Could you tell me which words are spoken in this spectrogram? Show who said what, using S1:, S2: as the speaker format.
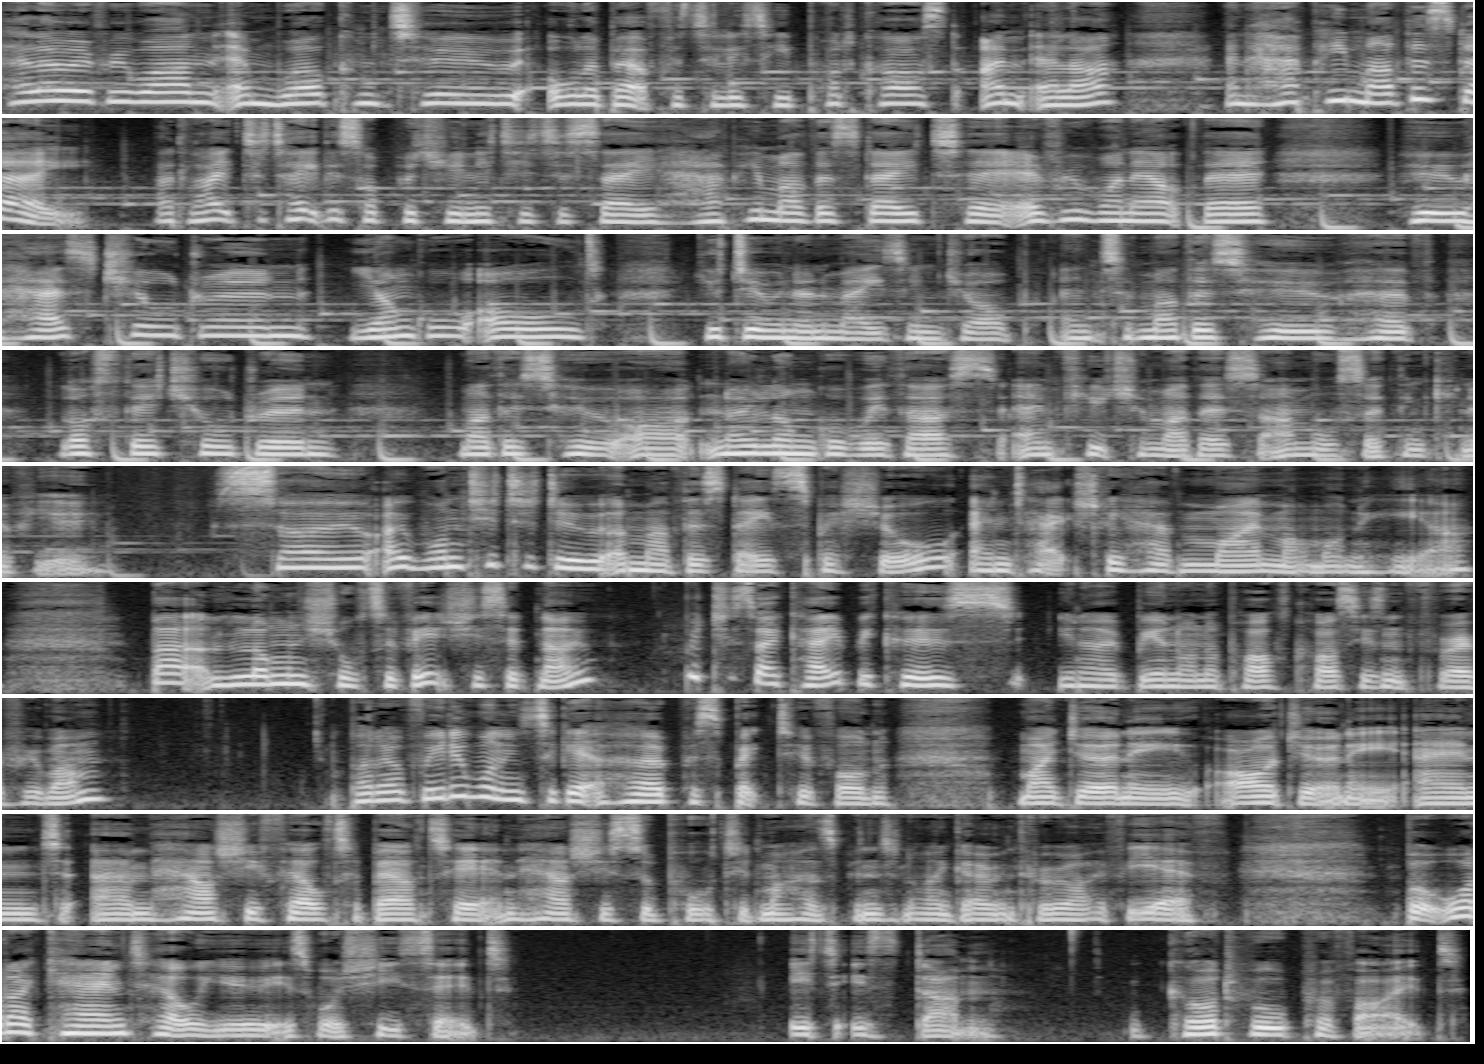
S1: Hello, everyone, and welcome to All About Fertility podcast. I'm Ella, and happy Mother's Day. I'd like to take this opportunity to say happy Mother's Day to everyone out there who has children, young or old. You're doing an amazing job. And to mothers who have lost their children, mothers who are no longer with us, and future mothers, I'm also thinking of you. So, I wanted to do a Mother's Day special and to actually have my mum on here. But long and short of it, she said no, which is okay because, you know, being on a podcast isn't for everyone. But I really wanted to get her perspective on my journey, our journey, and um, how she felt about it and how she supported my husband and I going through IVF. But what I can tell you is what she said it is done. God will provide.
